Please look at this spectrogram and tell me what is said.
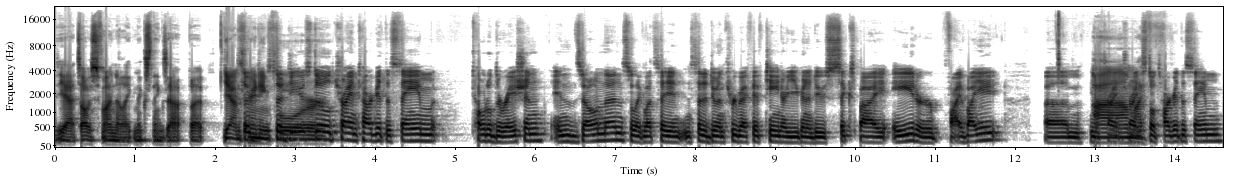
yeah, it's always fun to like mix things up. But yeah, I'm So, training so for. do you still try and target the same total duration in zone then? So like let's say instead of doing three by fifteen, are you going to do six by eight or five by eight? Um, you know, try, Um, try and still target the same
